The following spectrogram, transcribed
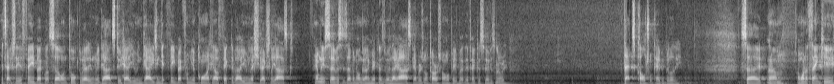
It's actually a feedback what Selwyn talked about in regards to how you engage and get feedback from your client. How effective are you unless you actually ask? How many services have an ongoing mechanism where they ask Aboriginal Torres Strait Islander people about the effective service delivery? That's cultural capability. So um, I want to thank you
